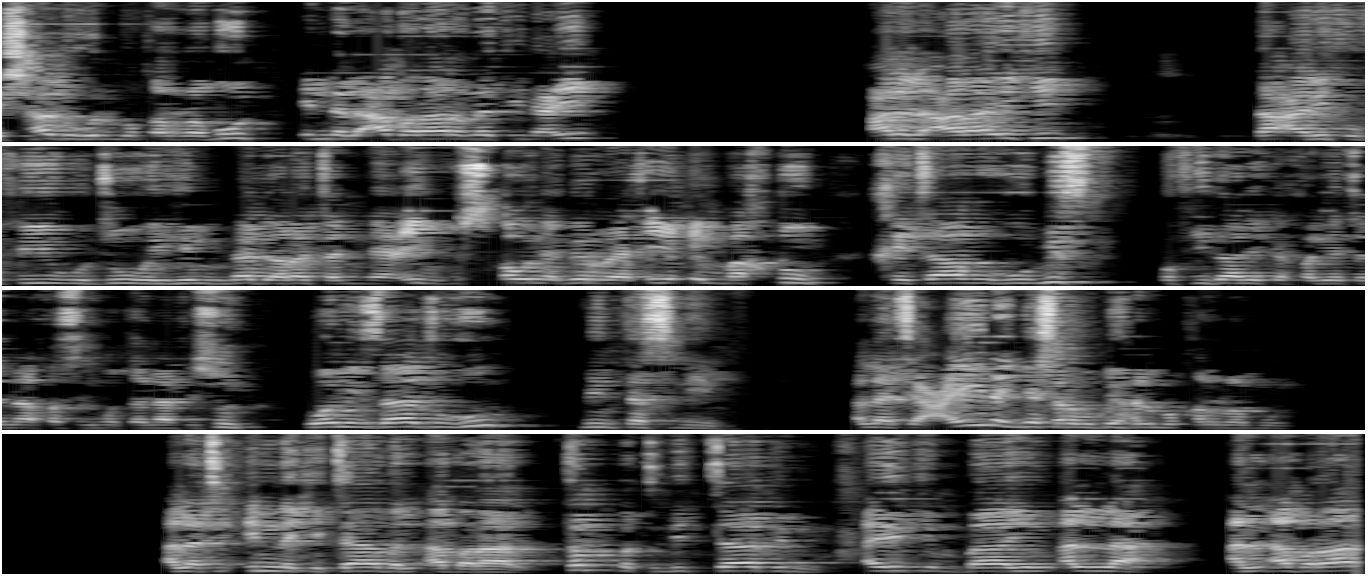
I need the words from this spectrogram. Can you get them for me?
yashhaduhu al-muqarrabun innal abrar lati na'im. على العرائك تعرف في وجوههم ندرة النعيم يسقون من رحيق مختوم ختامه مسك وفي ذلك فليتنافس المتنافسون. ومزاجه من تسنيم التي عينا يشرب بها المقربون. التي إن كتاب الأبرار تبت للتاب أيكم باين الله. الأبرار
